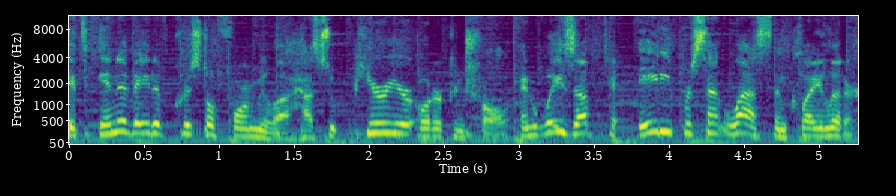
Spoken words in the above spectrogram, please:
Its innovative crystal formula has superior odor control and weighs up to 80% less than clay litter.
